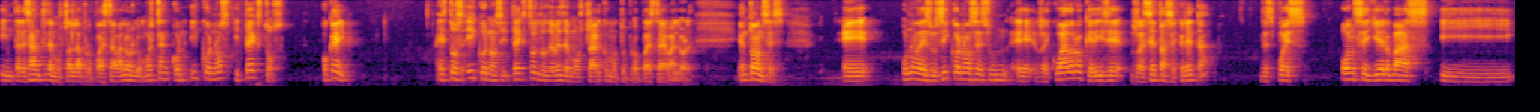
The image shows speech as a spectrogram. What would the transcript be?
interesante de mostrar la propuesta de valor. Lo muestran con iconos y textos. Ok, estos iconos y textos los debes demostrar como tu propuesta de valor. Entonces, eh, uno de sus iconos es un eh, recuadro que dice receta secreta. Después 11 hierbas y,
